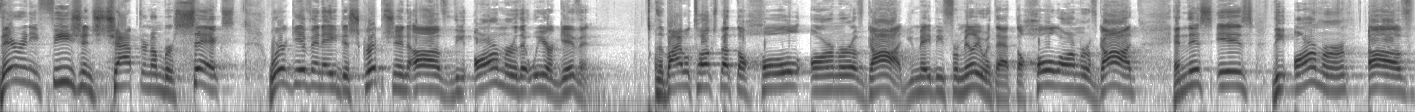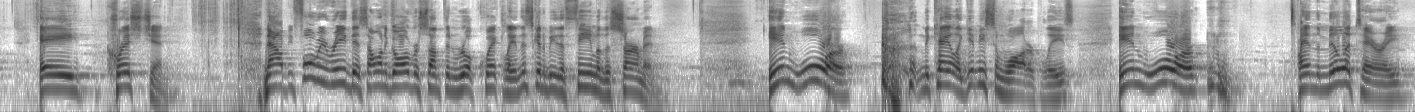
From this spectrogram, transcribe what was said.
There in Ephesians chapter number 6, we're given a description of the armor that we are given. The Bible talks about the whole armor of God. You may be familiar with that. The whole armor of God. And this is the armor of a Christian. Now, before we read this, I want to go over something real quickly, and this is going to be the theme of the sermon. In war, Michaela, get me some water, please. In war and the military,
